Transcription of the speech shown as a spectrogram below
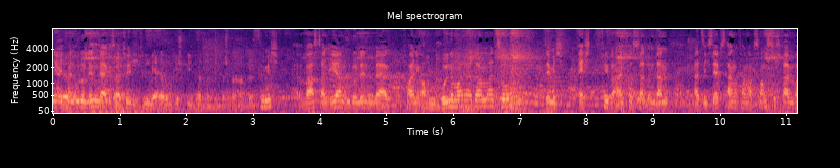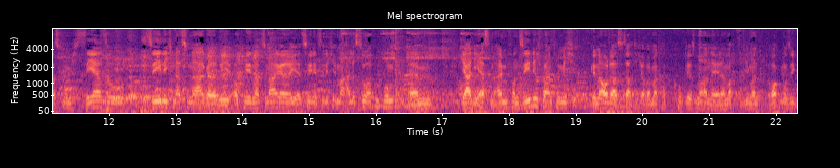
Ja, ich meine, Udo Lindenberg ist natürlich viel mehr herumgespielt hat mit der Sprache. für mich war es dann eher ein Udo Lindenberg, vor allen Dingen auch ein Grönemeyer damals so, der mich echt viel beeinflusst hat. Und dann, als ich selbst angefangen habe, Songs zu schreiben, war es für mich sehr so selig Nationalgalerie. Okay, Nationalgalerie erzählen jetzt nicht immer alles so auf den Punkt. Ähm, ja, die ersten Alben von Selig waren für mich genau das, dachte ich, aber man guck dir das mal an, ey, da macht jemand Rockmusik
